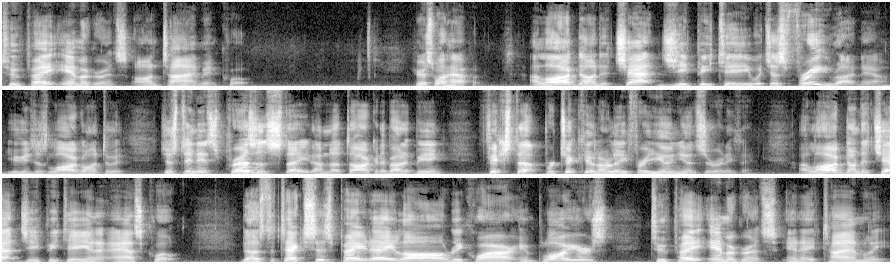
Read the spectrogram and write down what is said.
to pay immigrants on time, end quote. Here's what happened. I logged on to Chat GPT, which is free right now. You can just log on to it just in its present state. I'm not talking about it being fixed up particularly for unions or anything. I logged on onto ChatGPT and I asked, quote, does the Texas payday law require employers to pay immigrants in a timely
